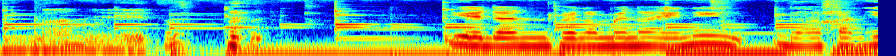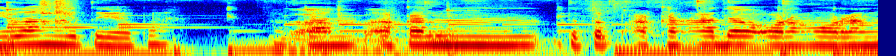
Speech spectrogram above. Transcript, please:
Gimana ya itu? Iya dan fenomena ini nggak akan hilang gitu ya pak. Akan. akan tetap akan ada orang-orang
